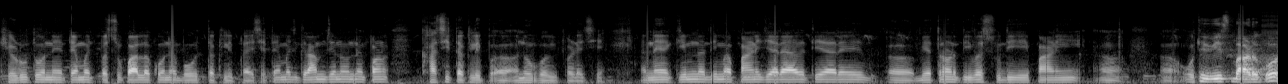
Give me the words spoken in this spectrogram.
ખેડૂતોને તેમજ પશુપાલકોને બહુ જ તકલીફ થાય છે. તેમજ ગ્રામજનોને પણ ખાસી તકલીફ અનુભવવી પડે છે. અને કીમ નદીમાં પાણી જ્યારે આવે ત્યારે બે ત્રણ દિવસ સુધી પાણી ઓછું વીસ બાળકો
